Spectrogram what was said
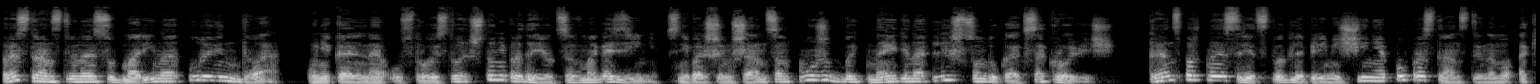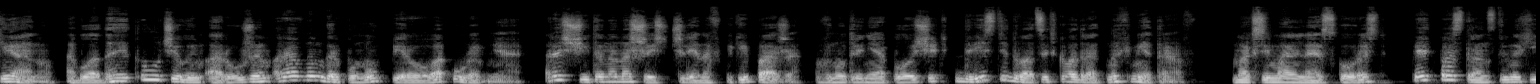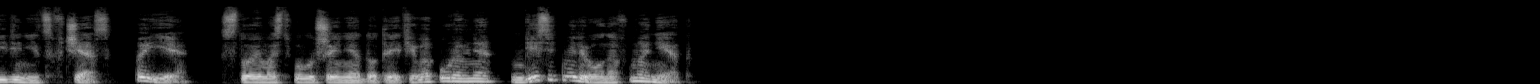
Пространственная субмарина, уровень 2. Уникальное устройство, что не продается в магазине, с небольшим шансом может быть найдено лишь в сундуках сокровищ. Транспортное средство для перемещения по пространственному океану. Обладает лучевым оружием, равным гарпуну первого уровня. Рассчитано на 6 членов экипажа. Внутренняя площадь 220 квадратных метров. Максимальная скорость 5 пространственных единиц в час. ПЕ. Стоимость улучшения до третьего уровня 10 миллионов монет.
